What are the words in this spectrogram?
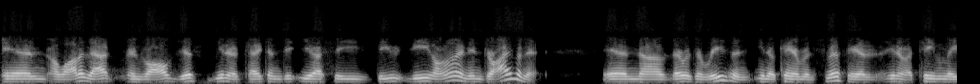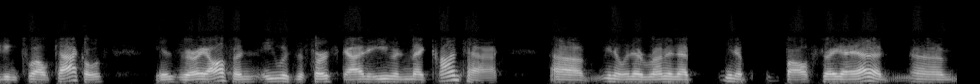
And a lot of that involved just, you know, taking USC's D, D line and driving it. And, uh, there was a reason, you know, Cameron Smith had, you know, a team leading 12 tackles is very often he was the first guy to even make contact. Uh, you know, when they're running that, you know, ball straight ahead, um,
